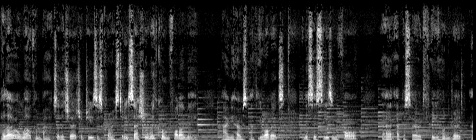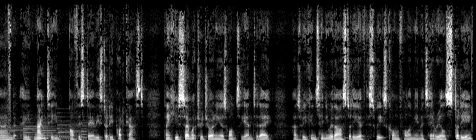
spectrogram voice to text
Hello and welcome back to the Church of Jesus Christ study session with Come Follow Me. I'm your host Matthew Roberts, and this is season 4, uh, episode 319 of this daily study podcast. Thank you so much for joining us once again today as we continue with our study of this week's Come Follow Me materials, studying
